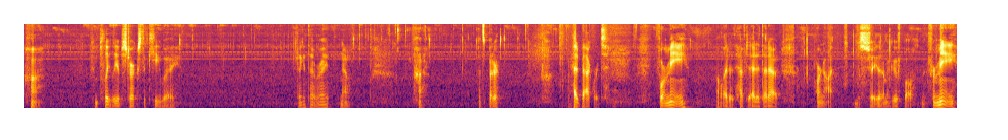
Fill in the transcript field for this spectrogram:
huh, completely obstructs the keyway. Did I get that right? No. Huh. That's better. Head backwards. For me, I'll edit, have to edit that out, or not. Just show you that I'm a goofball. But for me,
